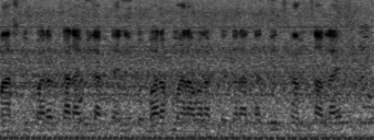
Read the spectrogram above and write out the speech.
मासली परत काढावी लागते आणि तो बर्फ मारावा लागतो. तर आता तेच काम चालू आहे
